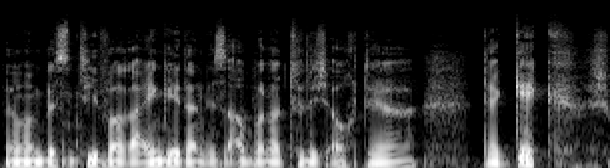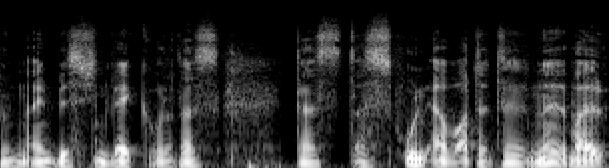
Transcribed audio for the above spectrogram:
wenn man ein bisschen tiefer reingeht, dann ist aber natürlich auch der, der Gag schon ein bisschen weg oder das, das, das Unerwartete, ne? weil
